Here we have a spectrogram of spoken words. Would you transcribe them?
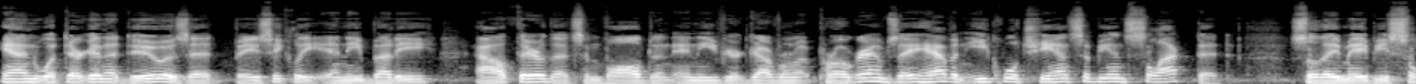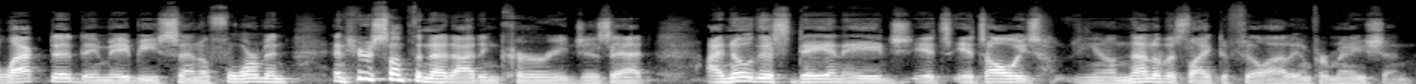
And what they're going to do is that basically anybody out there that's involved in any of your government programs, they have an equal chance of being selected. So they may be selected, they may be sent a form. And, and here's something that I'd encourage is that I know this day and age, it's, it's always, you know, none of us like to fill out information.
